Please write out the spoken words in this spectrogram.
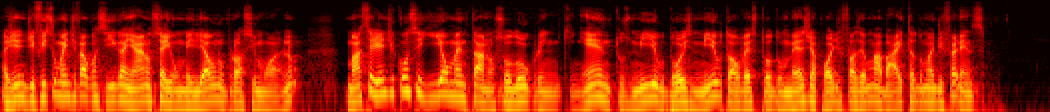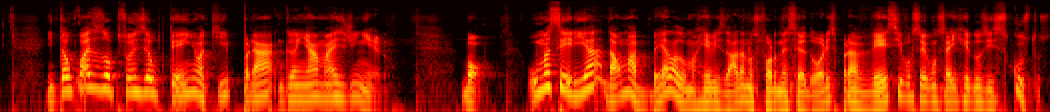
A gente dificilmente vai conseguir ganhar, não sei, um milhão no próximo ano, mas se a gente conseguir aumentar nosso lucro em 500, mil, 2 mil, talvez todo mês, já pode fazer uma baita de uma diferença. Então, quais as opções eu tenho aqui para ganhar mais dinheiro? Bom, uma seria dar uma bela uma revisada nos fornecedores para ver se você consegue reduzir esses custos.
